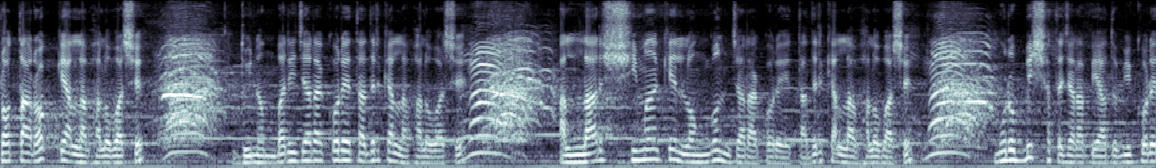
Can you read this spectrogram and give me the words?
প্রতারককে আল্লাহ ভালোবাসে। দুই নম্বরই যারা করে তাদেরকে আল্লাহ ভালোবাসে। আল্লাহর সীমাকে লঙ্ঘন যারা করে তাদেরকে আল্লাহ ভালোবাসে। মুরব্বীর সাথে যারা বেয়াদবি করে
